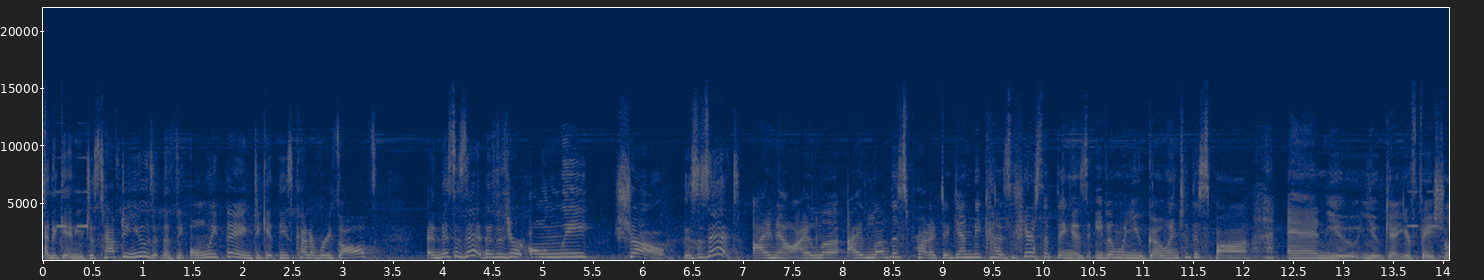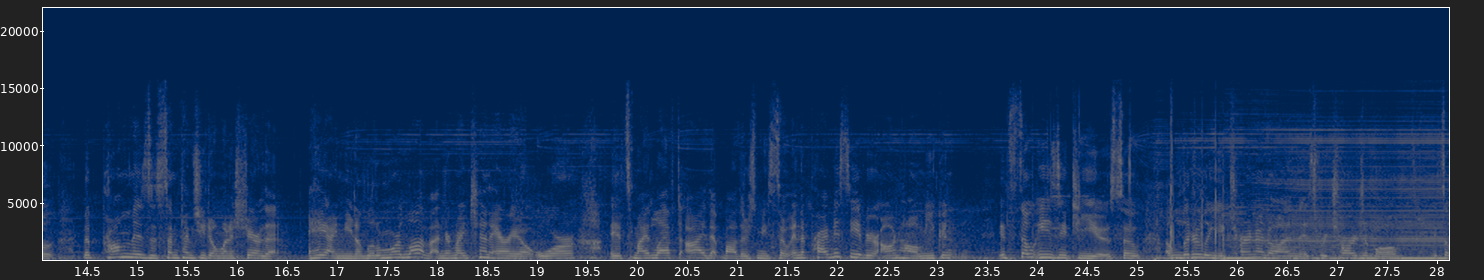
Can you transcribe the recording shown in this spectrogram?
And again, you just have to use it. That's the only thing to get these kind of results. And this is it. This is your only show. This is it. I know. I love I love this product again because here's the thing is even when you go into the spa and you you get your facial, the problem is is sometimes you don't want to share that hey, I need a little more love under my chin area or it's my left eye that bothers me. So in the privacy of your own home, you can it's so easy to use. So uh, literally you turn it on, it's rechargeable. It's a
